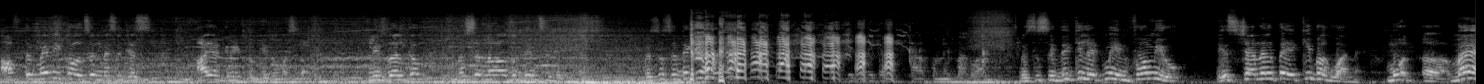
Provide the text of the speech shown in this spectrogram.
after many calls and messages, I agreed to give him a slot. Please welcome mister Nawazuddin Siddiqui mister Siddiqui mister Siddiqui let me inform you इस चैनल पे एक ही भगवान है। मैं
